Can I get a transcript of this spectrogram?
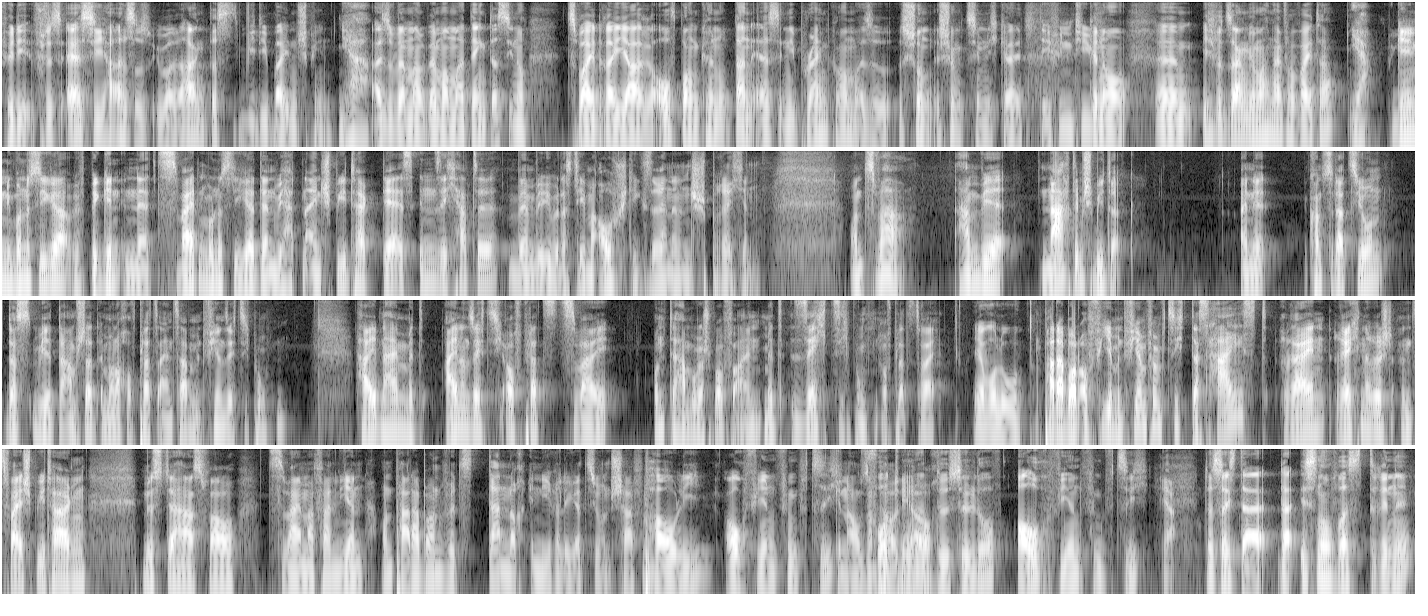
Für, die, für das erste Jahr ist es überragend, dass, wie die beiden spielen. Ja. Also wenn man, wenn man mal denkt, dass die noch zwei, drei Jahre aufbauen können und dann erst in die Prime kommen, also ist schon, ist schon ziemlich geil. definitiv. Genau. Ähm, ich würde sagen, wir machen einfach weiter. Ja, wir gehen in die Bundesliga. Wir beginnen in der zweiten Bundesliga, denn wir hatten einen Spieltag, der es in sich hatte, wenn wir über das Thema Aufstiegsrennen sprechen. Und zwar haben wir nach dem Spieltag eine Konstellation, dass wir Darmstadt immer noch auf Platz 1 haben mit 64 Punkten, Heidenheim mit 61 auf Platz 2 und der Hamburger Sportverein mit 60 Punkten auf Platz 3. Jawollo. Paderborn auf 4 mit 54. Das heißt, rein rechnerisch in zwei Spieltagen müsste HSV zweimal verlieren und Paderborn wird es dann noch in die Relegation schaffen. Pauli, auch 54. Genau, St. Pauli auch. Düsseldorf, auch 54. Ja. Das heißt, da, da ist noch was drinne.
